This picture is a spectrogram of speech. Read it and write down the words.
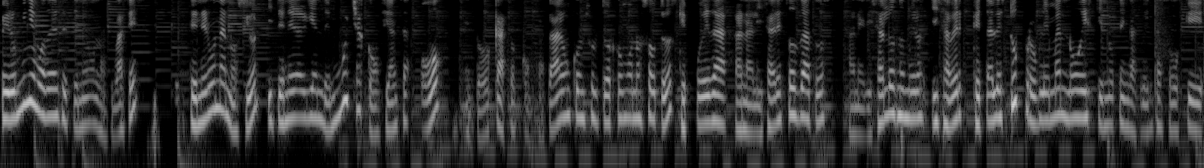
pero mínimo debes de tener unas bases, tener una noción y tener a alguien de mucha confianza o en todo caso, contratar a un consultor como nosotros que pueda analizar estos datos, analizar los números y saber que tal vez tu problema no es que no tengas ventas o que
